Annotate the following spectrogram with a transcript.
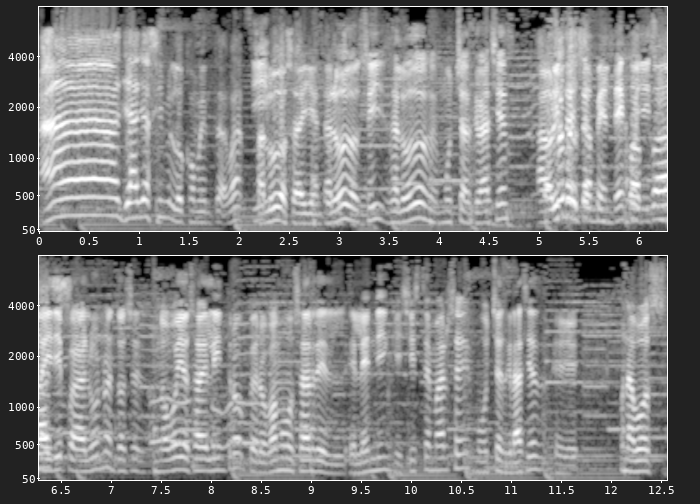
Ah, ya, ya sí me lo comentaba. Sí. Saludos a ella. Saludos, sí, saludos, muchas gracias. Ahorita Saludos este a mis pendejo hizo un. ID para el 1, entonces no voy a usar el intro, pero vamos a usar el, el ending que hiciste, Marce. Muchas gracias. Eh, una voz,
